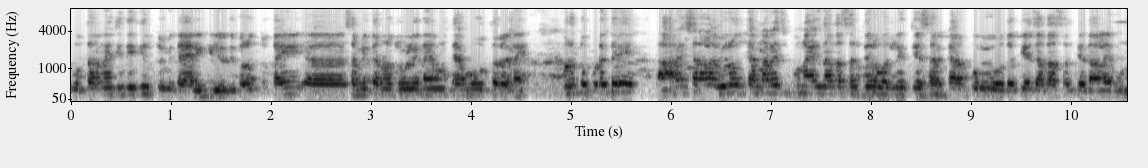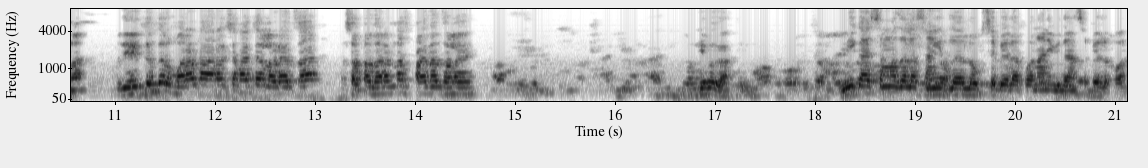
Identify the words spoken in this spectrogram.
उतरण्याची देखील तुम्ही तयारी केली होती परंतु काही समीकरणं जुळली नाही म्हणून त्यामुळे उतरले नाही. परंतु कुठेतरी आरक्षणाला विरोध करणारेच पुन्हा एकदा आता सत्तेवर बदले जे सरकार पूर्वी होतं तेच आता सत्तेत आलंय पुन्हा. म्हणजे एकंदर मराठा आरक्षणाच्या लढ्याचा सत्ताधाऱ्यांनाच फायदा झालाय. हे बघा मी काय समाजाला सांगितलं लोकसभेला पण आणि विधानसभेला पण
